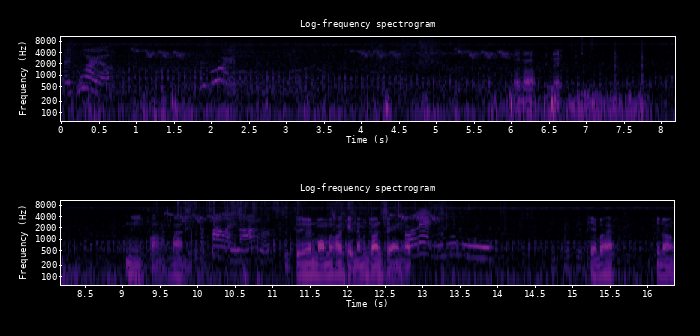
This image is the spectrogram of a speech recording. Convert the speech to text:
ใส่ถ้วยเหรอใส่ถ้วย แล้วก็เนี่ยนี่ฝั่ง หลังบ้านอีกน้ำปลาไหลล้างเหรอแต่มันมองไม่ค่อยเห็นนะมันย้อนแสงตคอรับนแรกนึกว่างูเห็นปะฮะพี่น้อง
